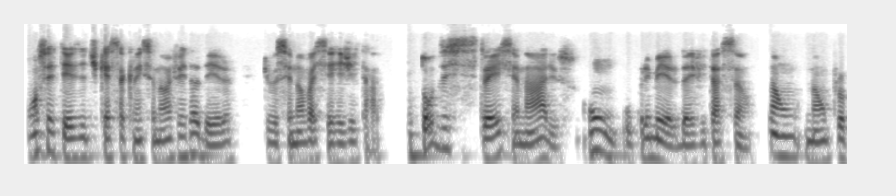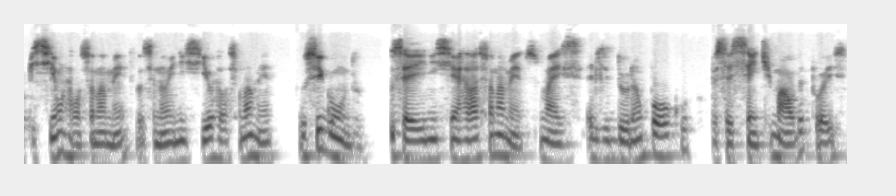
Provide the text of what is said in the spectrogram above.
com certeza de que essa crença não é verdadeira, que você não vai ser rejeitado. Em todos esses três cenários, um, o primeiro, da evitação, não, não propicia um relacionamento, você não inicia o relacionamento. O segundo, você inicia relacionamentos, mas eles duram pouco, você se sente mal depois.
